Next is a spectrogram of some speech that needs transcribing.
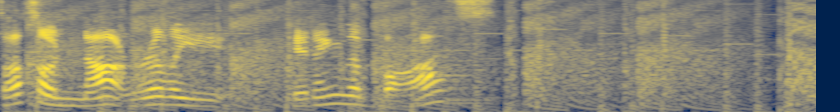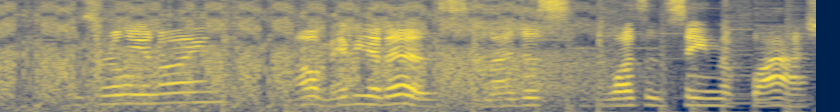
It's also not really hitting the boss. It's really annoying. Oh, maybe it is, and I just wasn't seeing the flash.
